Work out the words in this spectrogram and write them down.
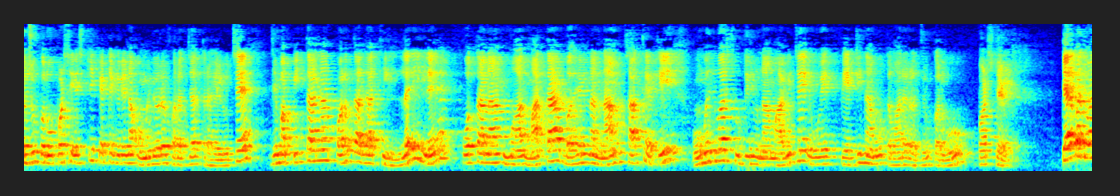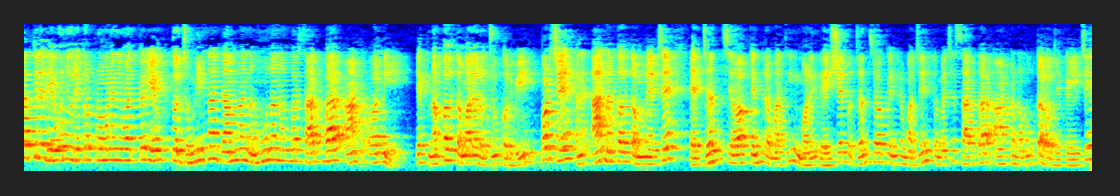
રજૂ કરવું પડશે. એસટી કેટેગરીના ઉમેદવારો ફરજિયાત રહેલું છે, જેમાં પિતાના પરદાદાથી લઈને પોતાના માતા, બહેનના નામ સાથેથી ઉમેદવાર સુધીનું નામ આવી જાય, એવું એક પેઢીનામું તમારે રજૂ કરવું પડશે. ત્યારબાદ વાત કરીએ રેવન્યુ રેકોર્ડ પ્રમાણેની વાત કરીએ, તો જમીનના ગામના નમૂના નંબર સાત, બાર, આઠ અને એક નકલ તમારે રજૂ કરવી પડશે અને આ નકલ તમને છે એ જન સેવા કેન્દ્રમાંથી મળી રહેશે. તો જન સેવા કેન્દ્રમાં જઈને તમે છે સાત, બાર, આઠ નો ઉતારો જે કહી છે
